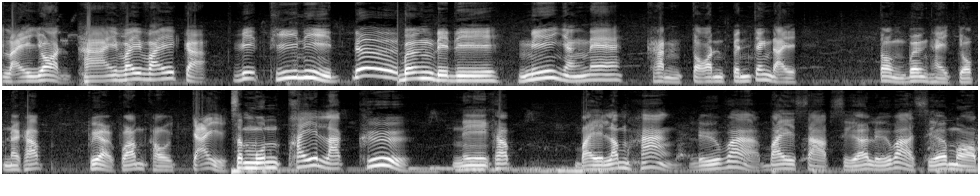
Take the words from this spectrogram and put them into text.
ไหลย้อน หายไวๆกะ วิธีนี้เด้อเบิ่งดีๆ มีอย่างแน่ขั้นตอนเป็นจังใด ต้องเบิ่งให้จบนะครับ เพื่อความเข้าใจ สมุนไพรหลักคือ นี่ครับ ใบลำห้าง หรือว่าใบสาบเสือหรือว่าเสือหมอบ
